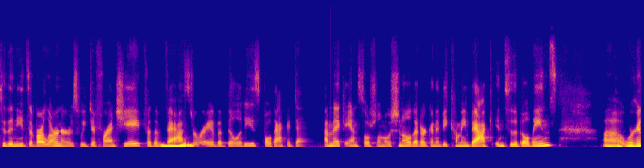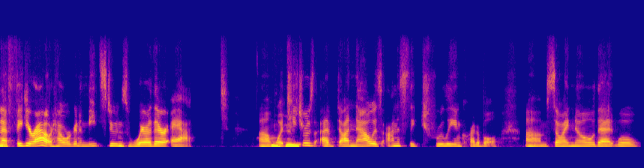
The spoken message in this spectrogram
to the needs of our learners. We differentiate for the vast mm-hmm. array of abilities, both academic and social emotional, that are going to be coming back into the buildings. Uh, we're going to figure out how we're going to meet students where they're at um, mm-hmm. What teachers have done now is honestly truly incredible. Um, so I know that we'll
